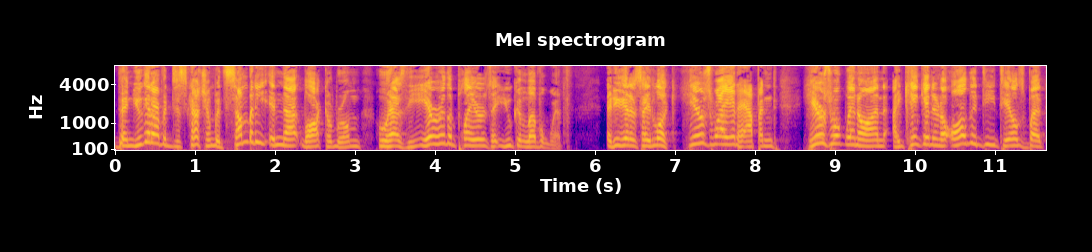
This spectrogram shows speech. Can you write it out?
then you to have a discussion with somebody in that locker room who has the ear of the players that you can level with, and you got to say, look, here's why it happened. Here's what went on. I can't get into all the details, but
